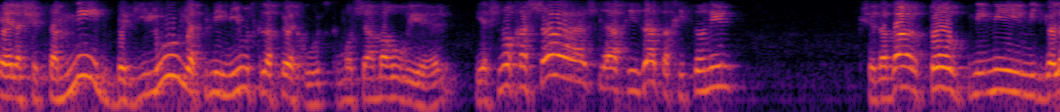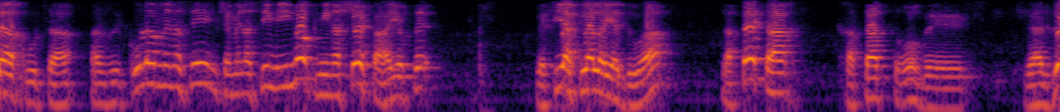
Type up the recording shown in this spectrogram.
אלא שתמיד בגילוי הפנימיות כלפי חוץ, כמו שאמר אוריאל, ישנו חשש לאחיזת החיצונים. כשדבר טוב פנימי מתגלה החוצה, אז כולם מנסים, שמנסים לינוק מן השפע היוצא. לפי הכלל הידוע, לפתח חטאת רובץ. ועל זה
